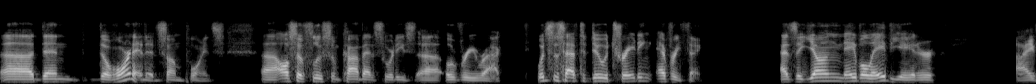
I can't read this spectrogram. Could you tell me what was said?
uh, than the Hornet at some points. Uh, also flew some combat sorties uh, over Iraq. What's this have to do with trading? Everything. As a young naval aviator, I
